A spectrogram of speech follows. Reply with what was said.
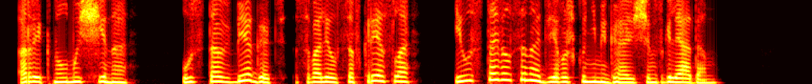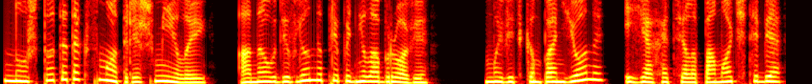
— рыкнул мужчина. Устав бегать, свалился в кресло и уставился на девушку немигающим взглядом. «Ну что ты так смотришь, милый?» Она удивленно приподняла брови. «Мы ведь компаньоны, и я хотела помочь тебе.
